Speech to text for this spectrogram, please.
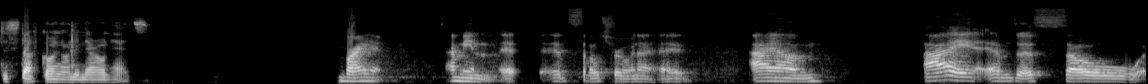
the stuff going on in their own heads. Right. I mean, it, it's so true. And I, I, I, um, I am just so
